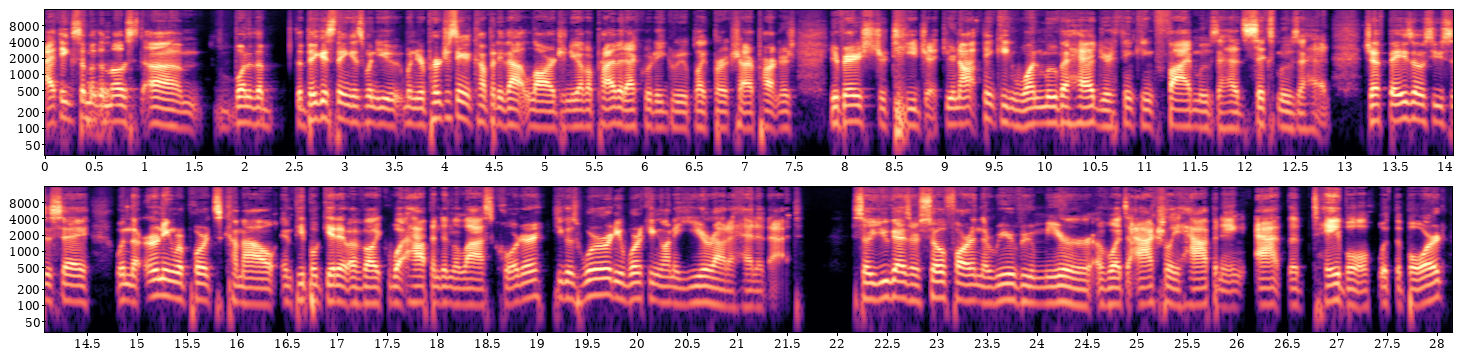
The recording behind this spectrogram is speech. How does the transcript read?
i think some of the most um one of the the biggest thing is when you when you're purchasing a company that large and you have a private equity group like Berkshire Partners, you're very strategic. You're not thinking one move ahead, you're thinking five moves ahead, six moves ahead. Jeff Bezos used to say when the earning reports come out and people get it of like what happened in the last quarter, he goes, "We're already working on a year out ahead of that." So you guys are so far in the rearview mirror of what's actually happening at the table with the board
